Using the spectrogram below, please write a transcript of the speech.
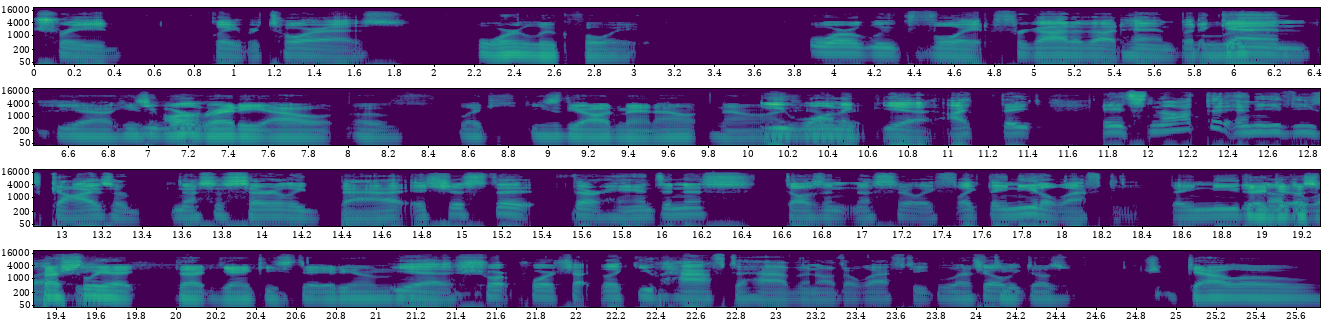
trade Gleyber Torres Or Luke Voit. or Luke Voit. Forgot about him. But Luke- again, Yeah, he's You wanna- already out of like he's the odd man out now. You want to like. yeah i they it's not that any of these guys are necessarily bad it's just that their handiness doesn't necessarily like they need a lefty they need They another did, especially lefty. at that Yankee Stadium. yeah short porch like you have to have another lefty lefty Joey, does J- Gallo.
